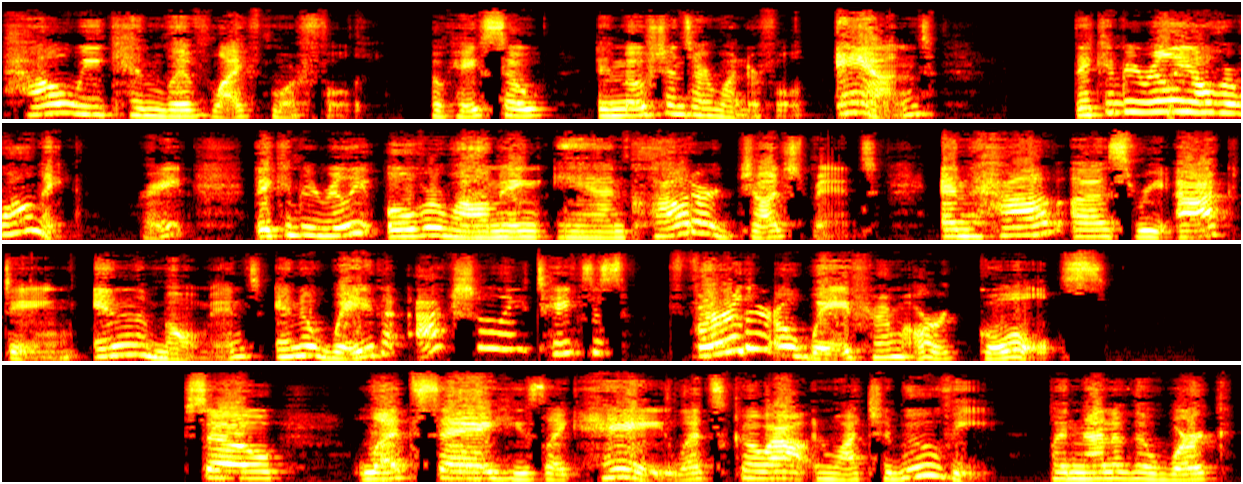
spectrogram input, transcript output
how we can live life more fully. Okay, so emotions are wonderful and they can be really overwhelming, right? They can be really overwhelming and cloud our judgment and have us reacting in the moment in a way that actually takes us further away from our goals. So let's say he's like, hey, let's go out and watch a movie, but none of the work,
